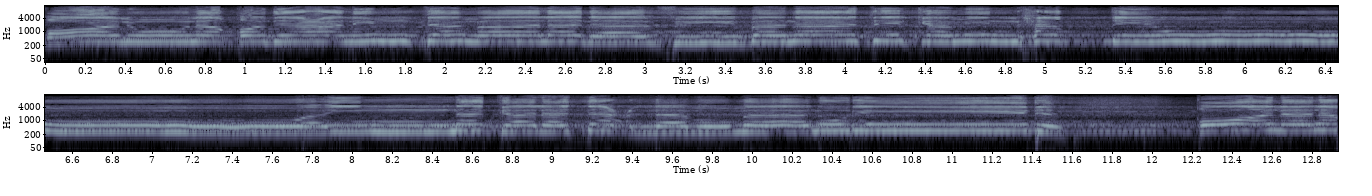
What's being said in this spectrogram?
قالوا لقد علمت ما لنا في بناتك من حق وإنك لتعلم ما نريد قال لو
